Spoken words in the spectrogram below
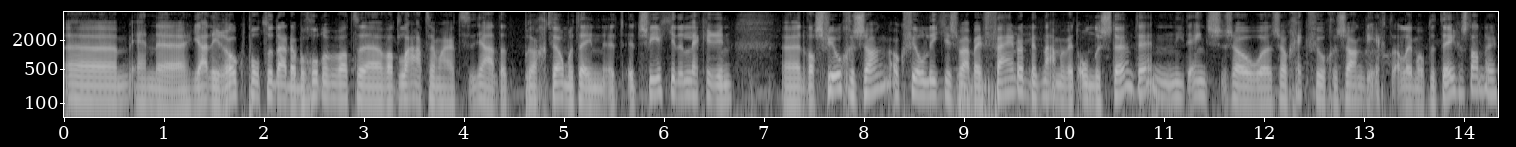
Ehm, en eh, ja, die rookpotten, daar, daar begonnen we wat, eh, wat later. Maar ja, dat bracht wel meteen het, het sfeertje er lekker in. Eh, er was veel gezang, ook veel liedjes waarbij Feyenoord met name werd ondersteund. Hè. Niet eens zo, zo gek veel gezang die echt alleen maar op de tegenstander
